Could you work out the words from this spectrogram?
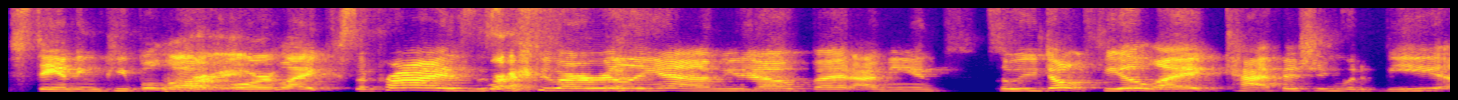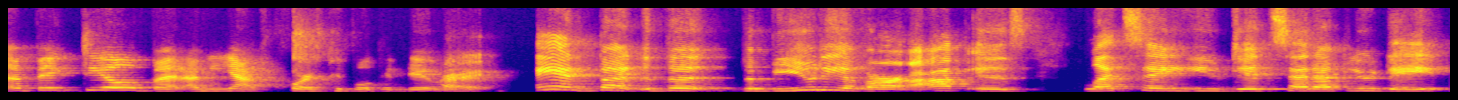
standing people up right. or like surprise this right. is who i really am you know but i mean so we don't feel like catfishing would be a big deal, but I mean, yeah, of course people can do right. it. And but the the beauty of our app is let's say you did set up your date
